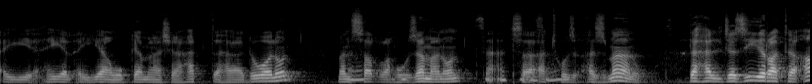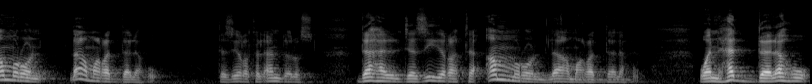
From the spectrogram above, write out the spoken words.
هي الأيام كما شاهدتها دول من سره زمن ساءته ساءته أزمان. دها الجزيرة أمر لا مرد له. جزيرة الأندلس دها الجزيرة أمر لا مرد له وانهد له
